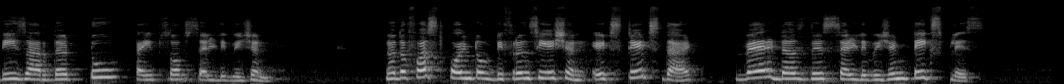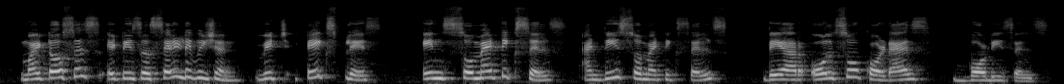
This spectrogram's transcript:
these are the two types of cell division. Now the first point of differentiation, it states that where does this cell division takes place? Mitosis, it is a cell division which takes place in somatic cells and these somatic cells, they are also called as body cells.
